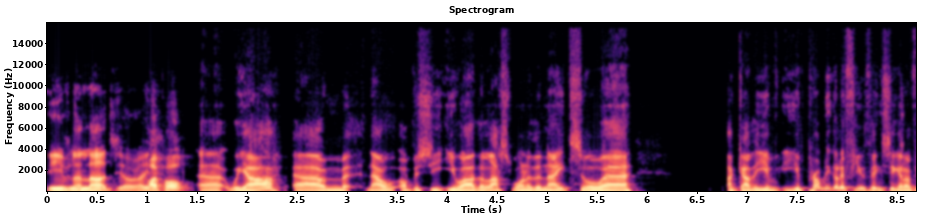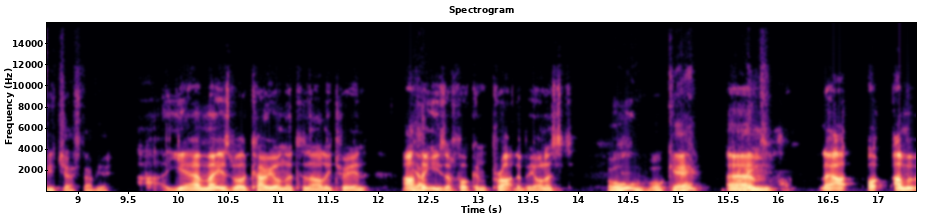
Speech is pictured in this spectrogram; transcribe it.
Evening, lads. You all right? Hi, Paul. Uh, we are. Um, now, obviously, you are the last one of the night, so uh, I gather you've you've probably got a few things to get off your chest, have you? Uh, yeah, I might as well carry on the Tonali train. I Yep. think he's a fucking prat, to be honest. Oh, okay. Um, like I, I- I'm a,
